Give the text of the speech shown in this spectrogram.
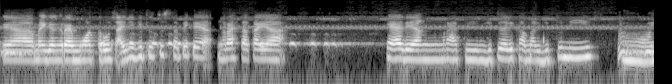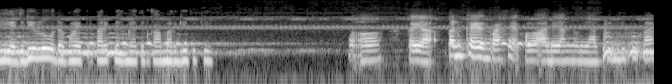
kayak megang remote terus aja gitu terus tapi kayak ngerasa kayak kayak ada yang merhatiin gitu dari kamar gitu nih. Oh iya, jadi lu udah mulai tertarik dan ngeliatin kamar gitu Ki. Heeh. kayak kan kayak ngerasa ya kalau ada yang ngeliatin gitu kan.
